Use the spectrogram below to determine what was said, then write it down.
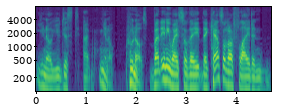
you know, you just, uh, you know, who knows? But anyway, so they, they canceled our flight and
